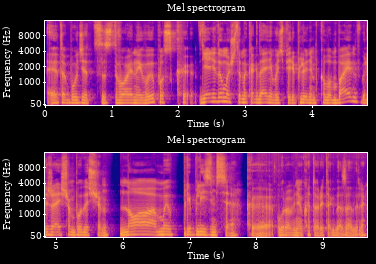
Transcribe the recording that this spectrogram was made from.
это будет сдвоенный выпуск. Я не думаю, что мы когда-нибудь переплюнем Колумбайн в ближайшем будущем, но мы приблизимся к уровню, который тогда задали.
